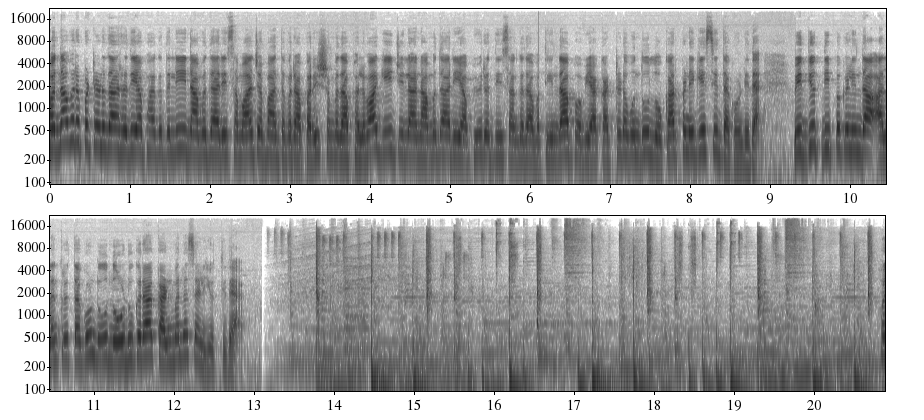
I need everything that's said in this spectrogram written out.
ಹೊನ್ನಾವರ ಪಟ್ಟಣದ ಹೃದಯ ಭಾಗದಲ್ಲಿ ನಾಮದಾರಿ ಸಮಾಜ ಬಾಂಧವರ ಪರಿಶ್ರಮದ ಫಲವಾಗಿ ಜಿಲ್ಲಾ ನಾಮದಾರಿ ಅಭಿವೃದ್ಧಿ ಸಂಘದ ವತಿಯಿಂದ ಭವ್ಯ ಕಟ್ಟಡವೊಂದು ಲೋಕಾರ್ಪಣೆಗೆ ಸಿದ್ಧಗೊಂಡಿದೆ. ವಿದ್ಯುತ್ ದೀಪಗಳಿಂದ ಅಲಂಕೃತಗೊಂಡು ನೋಡುಗರ ಕಣ್ಮನ ಸೆಳೆಯುತ್ತಿದೆ.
